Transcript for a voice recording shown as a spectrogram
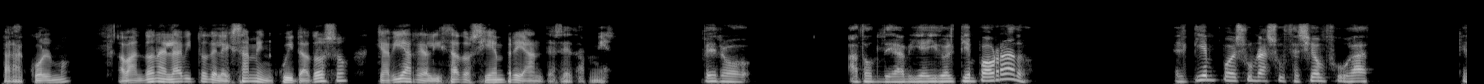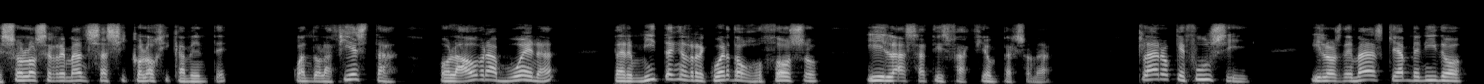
Para colmo, abandona el hábito del examen cuidadoso que había realizado siempre antes de dormir. Pero, ¿a dónde había ido el tiempo ahorrado? El tiempo es una sucesión fugaz que sólo se remansa psicológicamente cuando la fiesta o la obra buena permiten el recuerdo gozoso y la satisfacción personal. Claro que Fusi y los demás que han venido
